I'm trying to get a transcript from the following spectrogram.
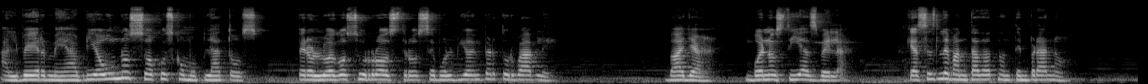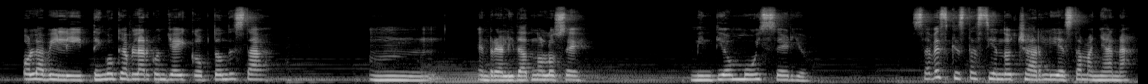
Al verme, abrió unos ojos como platos, pero luego su rostro se volvió imperturbable. Vaya, buenos días, Vela. ¿Qué haces levantada tan temprano? Hola Billy, tengo que hablar con Jacob. ¿Dónde está? Mmm, en realidad no lo sé. Mintió muy serio. ¿Sabes qué está haciendo Charlie esta mañana?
